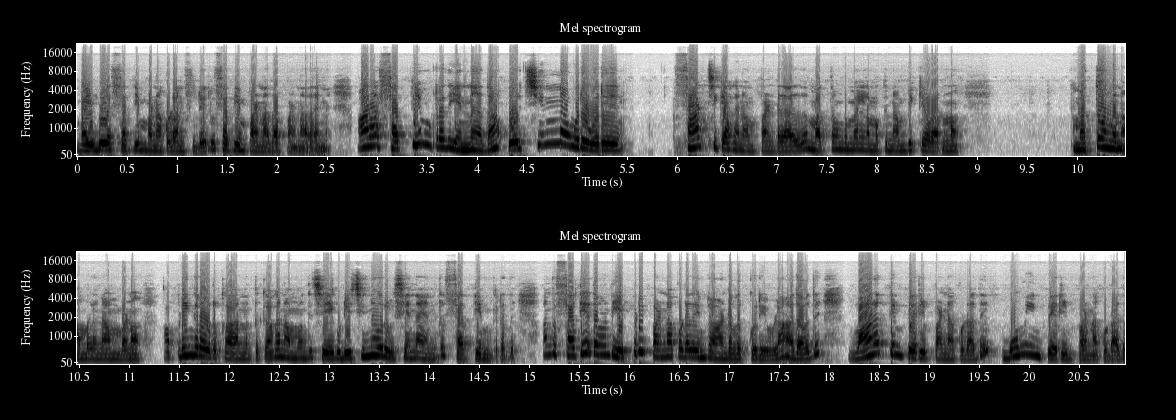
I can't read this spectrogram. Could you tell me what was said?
பைபிளில் சத்தியம் பண்ணக்கூடாதுன்னு சொல்லிட்டு சத்தியம் பண்ணாதா பண்ணாதான்னு. ஆனால் சத்தியம்ன்றது என்னதான்? ஒரு சின்ன ஒரு ஒரு சாட்சிக்காக நம்ம பண்ணுறது அதாவது மத்தவங்க மேலே நமக்கு நம்பிக்கை வரணும். மற்றவங்க நம்மளை நம்பணும் அப்படிங்கிற ஒரு காரணத்துக்காக நம்ம வந்து செய்யக்கூடிய சின்ன ஒரு விஷயம் தான் என்னது? சத்தியம்ங்கிறது. அந்த சத்தியத்தை வந்து எப்படி பண்ணக்கூடாது என்று ஆண்டவர் கூறியுள்ளார்? அதாவது வானத்தின் பேரில் பண்ணக்கூடாது பூமியின் பேரில் பண்ணக்கூடாது.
